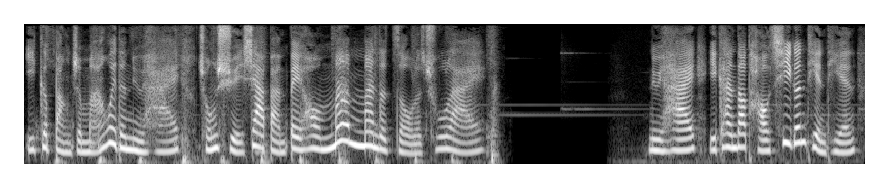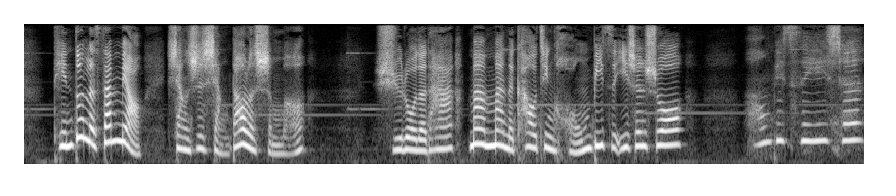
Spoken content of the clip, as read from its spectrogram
一个绑着马尾的女孩从雪下板背后慢慢的走了出来。女孩一看到淘气跟甜甜，停顿了三秒，像是想到了什么。虚弱的她慢慢的靠近红鼻子医生，说。红鼻子医生，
